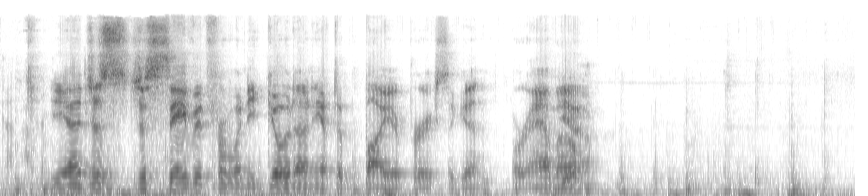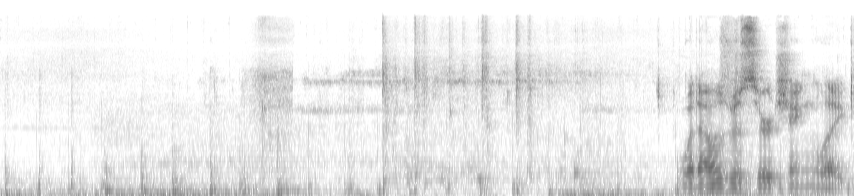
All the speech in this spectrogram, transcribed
got nothing. Yeah, just just save it for when you go down. You have to buy your perks again or ammo. Yeah. When I was researching like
